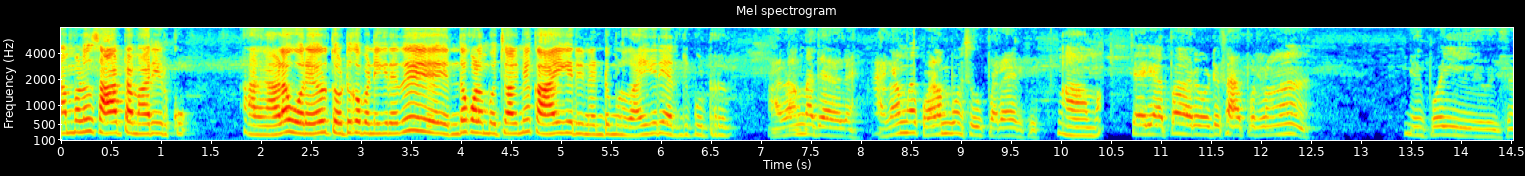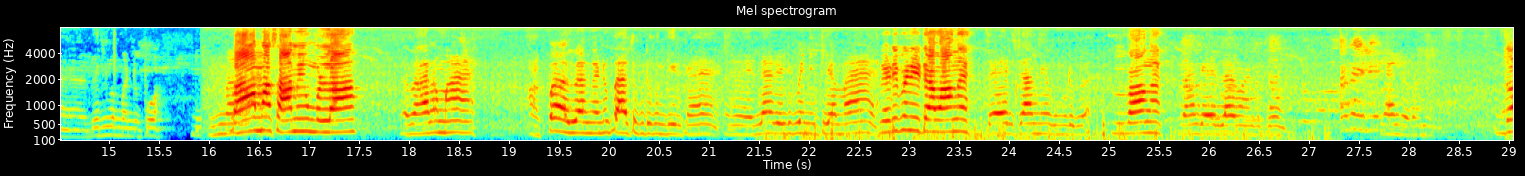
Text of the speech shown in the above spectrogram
நம்மளும் சாப்பிட்ட மாதிரி இருக்கும். அதனால் ஒரே ஒரு தொட்டுக்க பண்ணிக்கிறது எந்த குழம்பு வச்சாலுமே காய்கறி ரெண்டு மூணு காய்கறி அரிஞ்சு போட்டுறது. அதாம்மா தேவையில்ல அதாம்மா குழம்பும் சூப்பராக இருக்குது ஆமாம் சரி அப்பா வர விட்டு சாப்பிட்றோம். நீ போய் ச- விருந்தம் பண்ணு போ. வாமா சாமி கும்பிடலாம் வரேம்மா. அப்பா வருவாங்கன்னு பார்த்துக்கிட்டு கொண்டிருக்கேன் எல்லாம் ரெடி பண்ணிட்டியாம்மா? ரெடி பண்ணிட்டா வாங்க. சரி சாமியை கும்பிடுங்க. வாங்க. வாங்க எல்லாம் வாங்க போங்க வாங்க வாங்க இதோ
